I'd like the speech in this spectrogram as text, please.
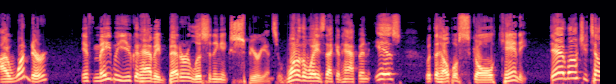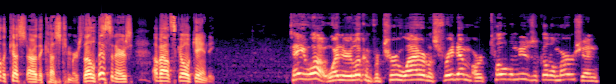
I wonder if maybe you could have a better listening experience. One of the ways that can happen is with the help of Skull Candy. Dad, why don't you tell the cust- or the customers, the listeners about Skull Candy? Tell you what, whether you're looking for true wireless freedom or total musical immersion,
